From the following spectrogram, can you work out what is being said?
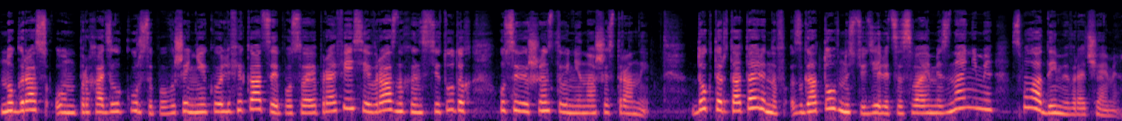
Много раз он проходил курсы повышения квалификации по своей профессии в разных институтах усовершенствования нашей страны. Доктор Татаринов с готовностью делится своими знаниями с молодыми врачами.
